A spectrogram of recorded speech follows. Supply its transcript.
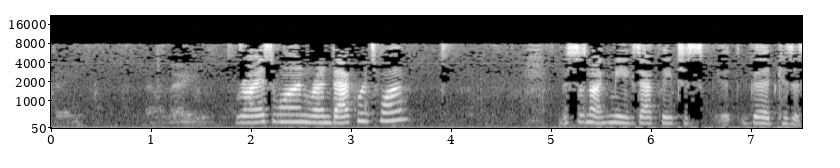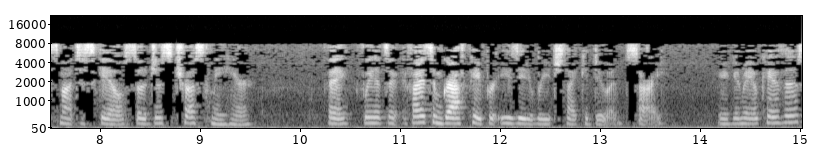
Okay. Now negative. Rise one, run backwards one. This is not going to be exactly to good because it's not to scale. So just trust me here. Okay. If we had some, if I had some graph paper easy to reach, I could do it. Sorry. Are you going to be okay with this?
